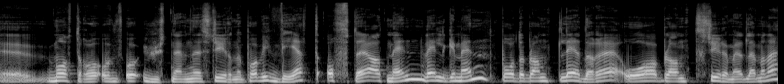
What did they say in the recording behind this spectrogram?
øh, måter å, å utnevne styrene på. Vi vet ofte at at menn velger menn, både blant ledere og blant styremedlemmene.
